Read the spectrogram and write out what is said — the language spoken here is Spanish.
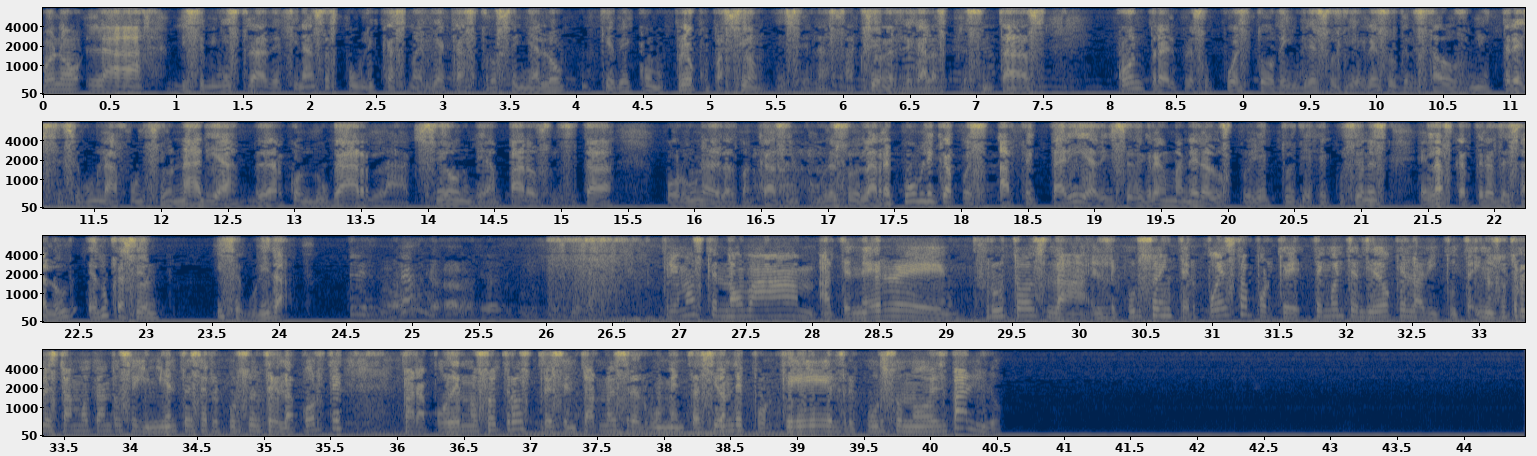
Bueno, la viceministra de Finanzas Públicas, María Castro, señaló que ve con preocupación las acciones legales presentadas contra el presupuesto de ingresos y egresos del Estado 2013, según la funcionaria de dar con lugar la acción de amparo solicitada por una de las bancadas en el Congreso de la República, pues afectaría, dice, de gran manera los proyectos y ejecuciones en las carteras de salud, educación y seguridad. Creemos que no va a tener eh, frutos el recurso interpuesto porque tengo entendido que la diputada, y nosotros le estamos dando seguimiento a ese recurso entre la Corte para poder nosotros presentar nuestra argumentación de por qué el recurso no es válido.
